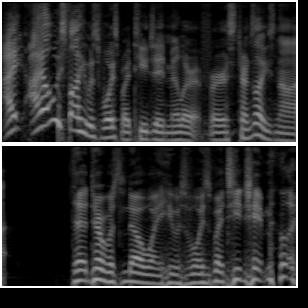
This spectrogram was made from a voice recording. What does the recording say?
I I always thought he was voiced by T.J. Miller at first. Turns out he's not. There, there was no way he was voiced by T.J. Miller.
